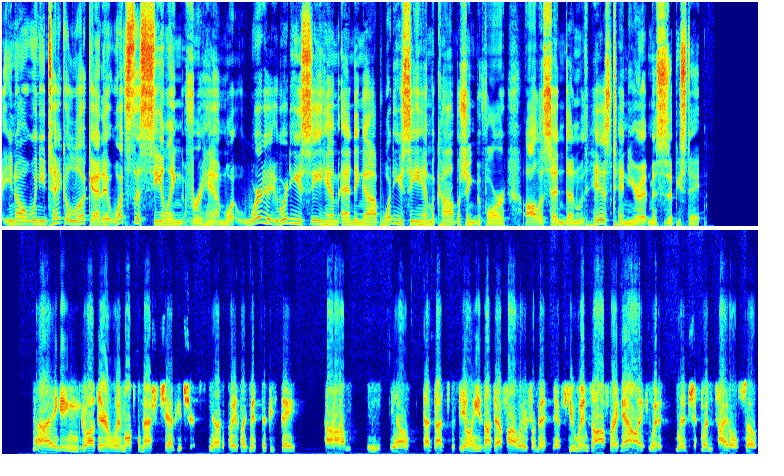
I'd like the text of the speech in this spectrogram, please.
you know, when you take a look at it, what's the ceiling for him? What, where do where do you see him ending up? What do you see him accomplishing before all is said and done with his tenure at Mississippi State? No, I think he can go out there and win multiple national championships. You know, at a place like Mississippi State, um, you know that that's the feeling. He's not that far away from it. And a few wins off right now, he can win a, win a, win a title. So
